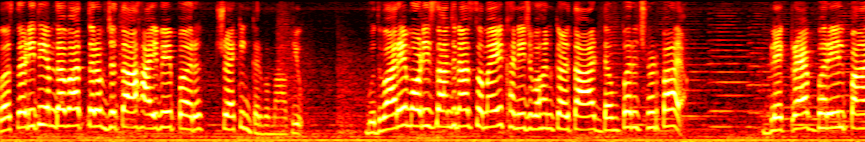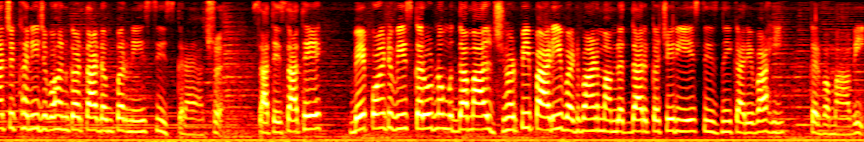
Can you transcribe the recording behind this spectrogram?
વસ્તડીથી અમદાવાદ તરફ જતા હાઈવે પર ચેકિંગ કરવામાં આવ્યું. બુધવારે મોડી સાંજના સમયે ખનીજ વહન કરતા ડમ્પર ઝડપાયા. બ્લેક ટ્રેપ ભરેલ પાંચ ખનીજ વહન કરતા ડમ્પરની સીઝ કરાયા છે. સાથે સાથે બે પોઈન્ટ વીસ કરોડનો મુદ્દામાલ ઝડપી પાડી વઢવાણ મામલતદાર કચેરીએ સીઝની કાર્યવાહી કરવામાં આવી.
